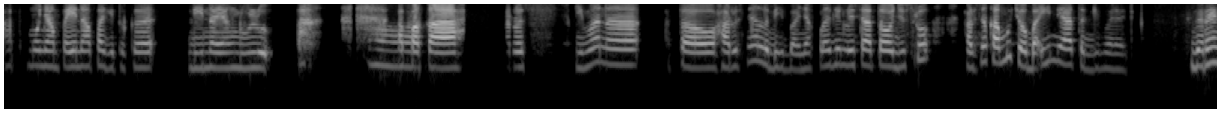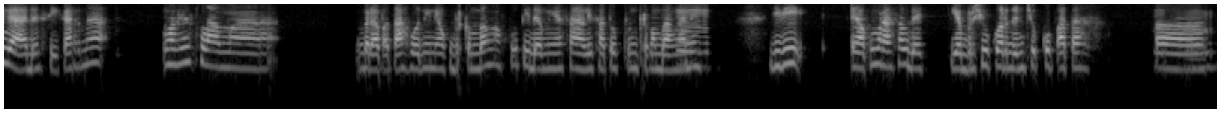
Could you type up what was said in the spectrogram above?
apa, mau nyampein apa gitu ke Dina yang dulu? Oh, Apakah harus gimana? Atau harusnya lebih banyak lagi nulisnya? Atau justru harusnya kamu coba ini atau gimana? sebenarnya nggak ada sih karena maksudnya selama berapa tahun ini aku berkembang aku tidak menyesali satupun perkembangannya Hmm, jadi ya aku merasa udah ya bersyukur dan cukup atas eh, hmm,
